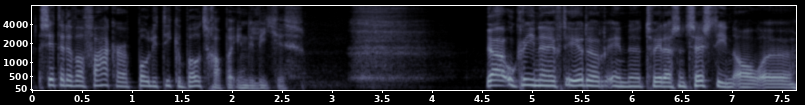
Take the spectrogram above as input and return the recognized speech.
Zitten er wel vaker politieke boodschappen in de liedjes? Ja, Oekraïne heeft eerder in 2016 al uh,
